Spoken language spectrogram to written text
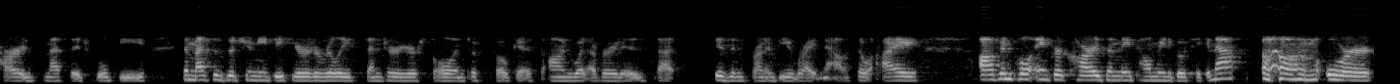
card's message will be the message that you need to hear to really center your soul and to focus on whatever it is that is in front of you right now. So I often pull anchor cards and they tell me to go take a nap um, or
